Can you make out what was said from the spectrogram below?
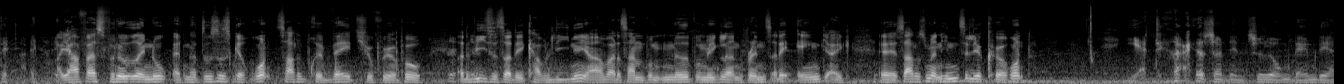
det har jeg Og jeg har først fundet ud af nu, at når du så skal rundt, så har du privatchauffør på. Og det viser sig, at det er Karoline, jeg arbejder sammen med på Mikkel Friends, og det anede jeg ikke. Øh, så har du simpelthen hende til lige at køre rundt. Ja, det er sådan en sød unge dame der.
